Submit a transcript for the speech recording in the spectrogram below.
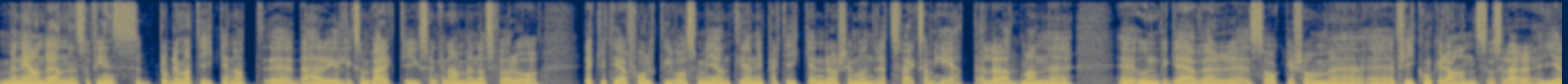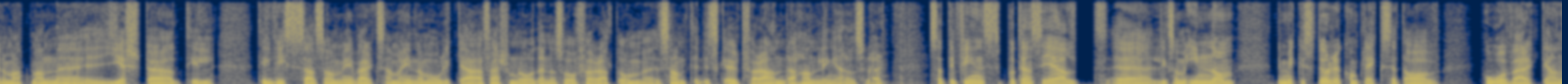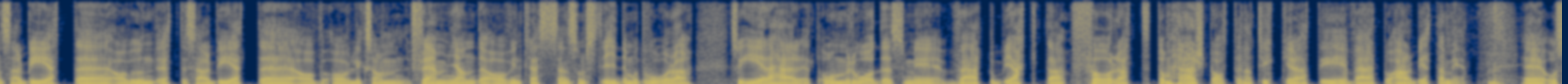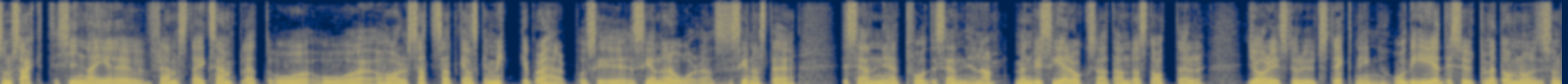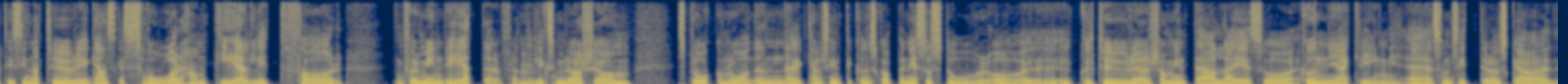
Men i andra änden så finns problematiken att eh, det här är liksom verktyg som kan användas för att rekrytera folk till vad som egentligen i praktiken rör sig om underrättsverksamhet eller att mm. man eh, eh undergräver eh, saker som eh, eh, fri konkurrens och sådär genom att man eh, ger stöd till, till vissa som är verksamma inom olika affärsområden och så för att de samtidigt ska utföra andra handlingar och sådär. Så att det finns potentiellt liksom inom det mycket större komplexet av påverkansarbete, av underrättelsearbete, av, av liksom främjande av intressen som strider mot våra, så är det här ett område som är värt att beakta för att de här staterna tycker att det är värt att arbeta med. Mm. Eh, och som sagt, Kina är det främsta exemplet och, och, har satsat ganska mycket på det här på senare år, alltså senaste decenniet, två decennierna. Men vi ser också att andra stater gör det i större utsträckning. Och det är dessutom ett område som till sin natur är ganska svårhanterligt för, för myndigheter för att mm. det liksom rör sig om språkområden där kanske inte kunskapen är så stor och eh, kulturer som inte alla är så kunniga kring eh, som sitter och ska eh,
